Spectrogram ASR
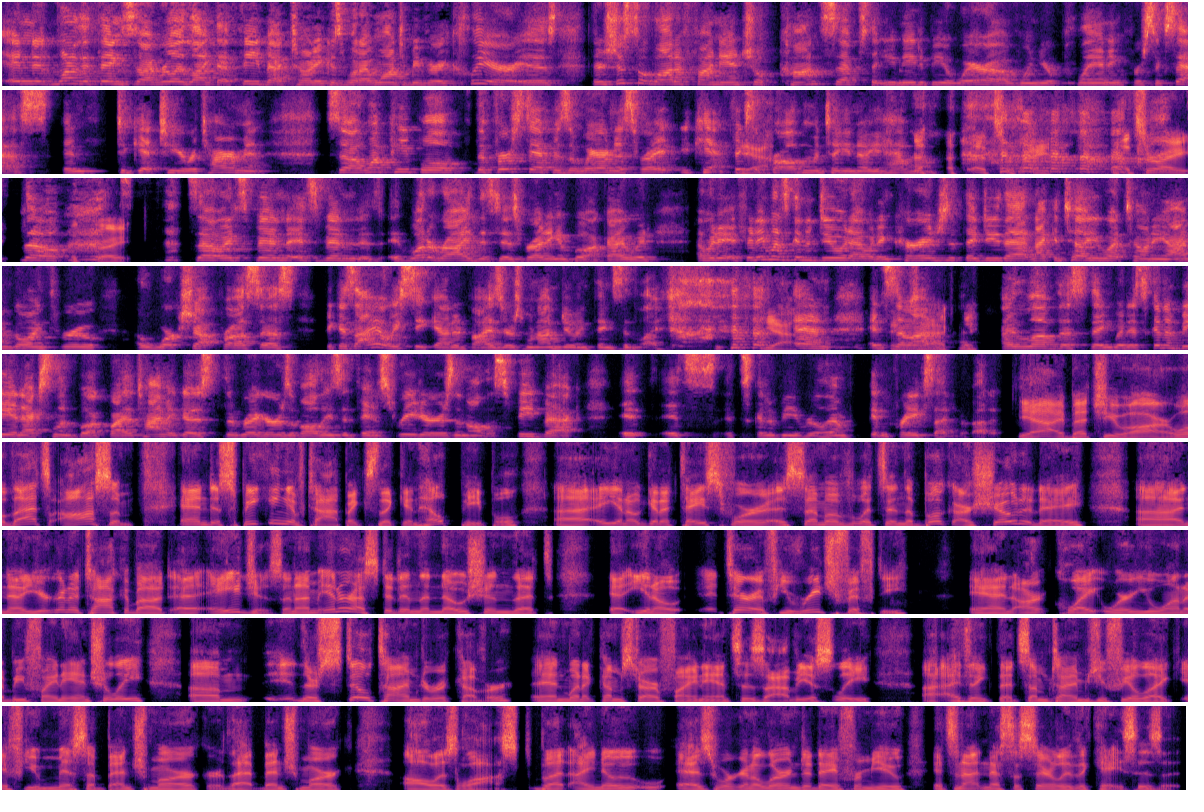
And one of the things, so I really like that feedback, Tony, because what I want to be very clear is there's just a lot of financial concepts that you need to be aware of when you're planning for success and to get to your retirement. So I want people, the first step is awareness, right? You can't fix yeah. a problem until you know you have one. That's right. That's right. so, That's right so it's been it's been what a ride this is writing a book i would i would if anyone's going to do it i would encourage that they do that and i can tell you what tony i'm going through a workshop process because I always seek out advisors when I'm doing things in life. yeah. and and so exactly. I I love this thing, but it's going to be an excellent book. By the time it goes through the rigors of all these advanced readers and all this feedback, it it's it's going to be really I'm getting pretty excited about it. Yeah, I bet you are. Well, that's awesome. And speaking of topics that can help people, uh, you know, get a taste for uh, some of what's in the book, our show today. Uh, now you're going to talk about uh, ages, and I'm interested in the notion that you know, Tara, if you reach 50 and aren't quite where you want to be financially, um, there's still time to recover. And when it comes to our finances, obviously, uh, I think that sometimes you feel like if you miss a benchmark or that benchmark, all is lost. But I know, as we're going to learn today from you, it's not necessarily the case, is it?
